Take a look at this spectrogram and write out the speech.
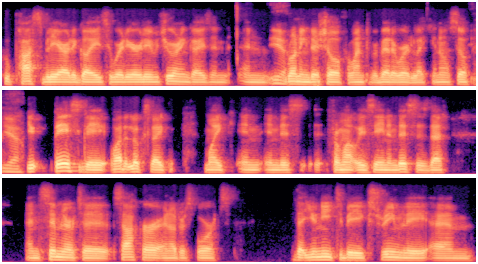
who possibly are the guys who are the early maturing guys and and Yeah. running the show for want of a better word like you know so Yeah. you basically what it looks like Mike in in this from what we've seen in this is that and similar to soccer and other sports that you need to be extremely um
